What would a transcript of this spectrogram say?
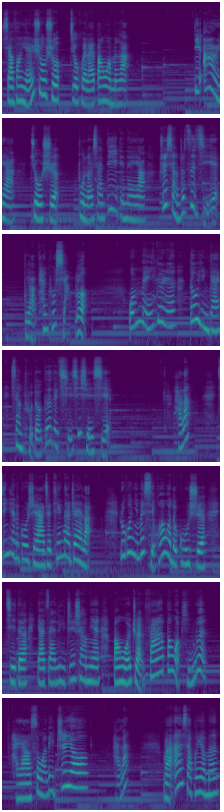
消防员叔叔就会来帮我们啦。第二呀，就是不能像弟弟那样只想着自己，不要贪图享乐。我们每一个人都应该向土豆哥哥琪琪学习。好啦，今天的故事呀就听到这儿了。如果你们喜欢我的故事，记得要在荔枝上面帮我转发、帮我评论，还要送我荔枝哟。好啦。晚安，小朋友们。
